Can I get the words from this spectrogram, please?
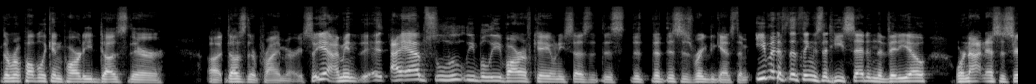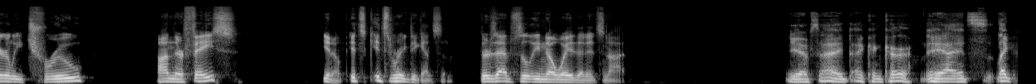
the Republican Party does their uh, does their primary. So yeah, I mean, it, I absolutely believe RFK when he says that this that, that this is rigged against them, even if the things that he said in the video were not necessarily true on their face. You know, it's it's rigged against them. There's absolutely no way that it's not. Yes, I I concur. Yeah, it's like,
